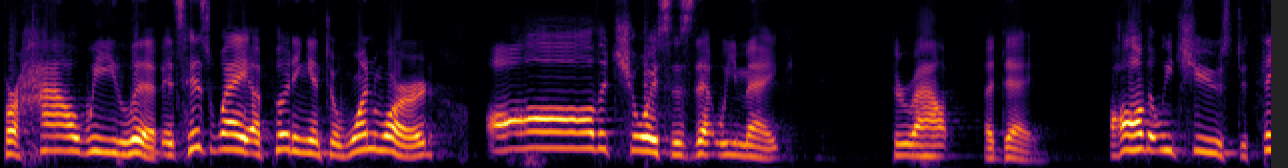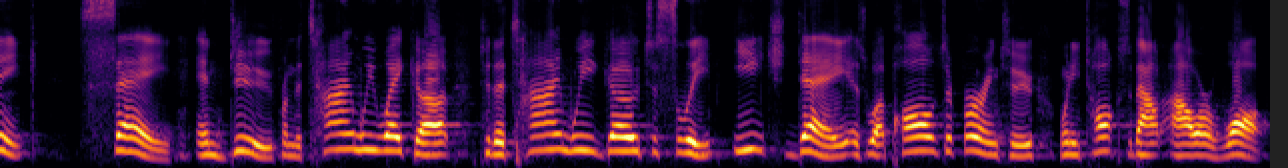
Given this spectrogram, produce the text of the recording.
for how we live. It's his way of putting into one word all the choices that we make throughout a day. All that we choose to think say, and do from the time we wake up to the time we go to sleep each day is what Paul is referring to when he talks about our walk.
